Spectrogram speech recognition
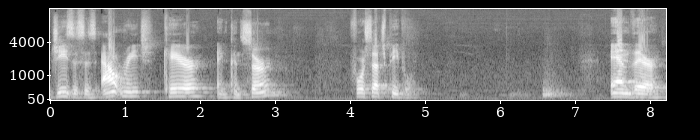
Jesus' outreach, care, and concern for such people and their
